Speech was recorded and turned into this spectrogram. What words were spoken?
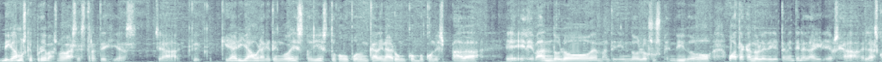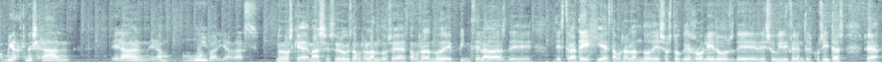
digamos que pruebas nuevas estrategias o sea, ¿qué, haría ahora que tengo esto y esto? ¿Cómo puedo encadenar un combo con espada eh, elevándolo, eh, manteniéndolo suspendido o atacándole directamente en el aire? O sea, las combinaciones eran, eran, eran muy variadas. No, es que además eso es lo que estamos hablando. O sea, estamos hablando de pinceladas de, estrategia, estamos hablando de esos toques roleros de, de subir diferentes cositas. O sea,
